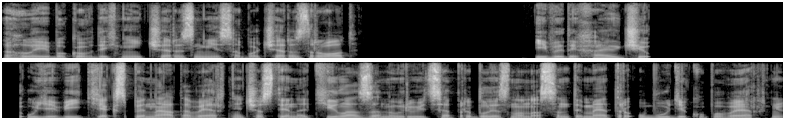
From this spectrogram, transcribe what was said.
Глибоко вдихніть через ніс або через рот і видихаючи, уявіть, як спина та верхня частина тіла занурюються приблизно на сантиметр у будь-яку поверхню,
